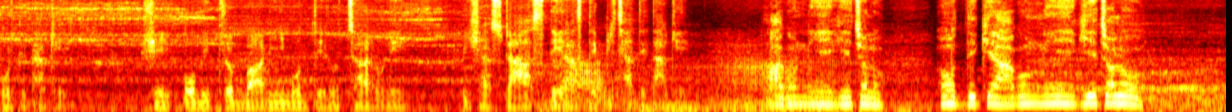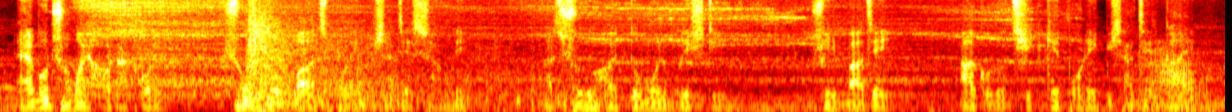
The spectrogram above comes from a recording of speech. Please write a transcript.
পড়তে থাকে। সেই পবিত্র বাণী মন্ত্রের উচ্চারণে পিসাসটা আস্তে আস্তে পিছাতে থাকে। আগুন নিয়ে এগিয়ে চলো। ওর দিকে আগুন নিয়ে এগিয়ে চলো। এমন সময় হঠাৎ করে শুকনো বাজ পড়ে পিসাচের সামনে। আর শুরু হয় তুমুল বৃষ্টি। সেই বাজেই আগুনও ছিটকে পড়ে পিসাচের গায়ে।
